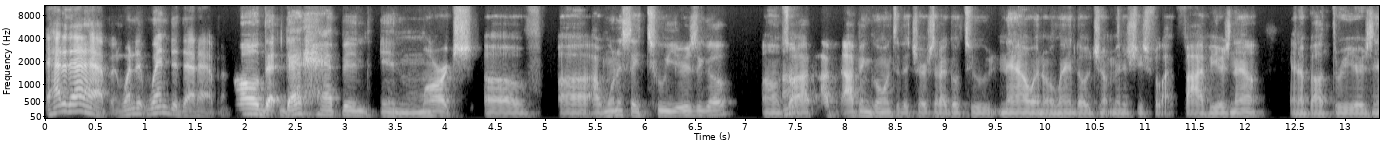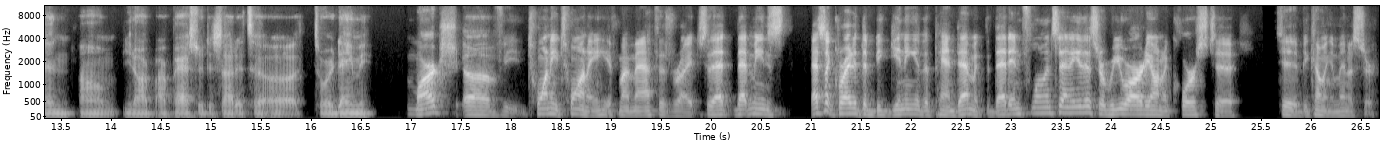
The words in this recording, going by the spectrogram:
How did that happen? When did when did that happen? Oh, that that happened in March of uh, I want to say two years ago. Um, so uh-huh. I, I, I've been going to the church that I go to now in Orlando Jump Ministries for like five years now, and about three years in, um, you know, our, our pastor decided to uh, to ordain me. March of 2020, if my math is right. So that that means that's like right at the beginning of the pandemic. Did that influence any of this, or were you already on a course to to becoming a minister?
